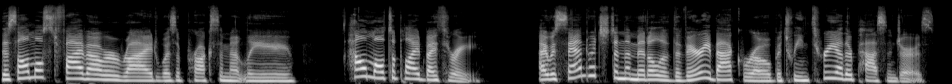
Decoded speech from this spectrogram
this almost five hour ride was approximately hell multiplied by three. I was sandwiched in the middle of the very back row between three other passengers,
